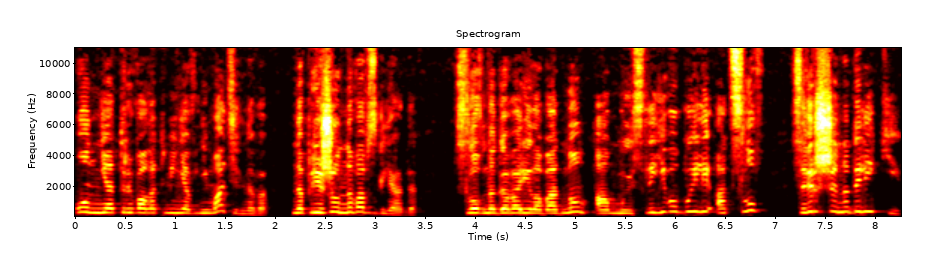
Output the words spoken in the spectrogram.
он не отрывал от меня внимательного, напряженного взгляда, словно говорил об одном, а мысли его были от слов совершенно далеки.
